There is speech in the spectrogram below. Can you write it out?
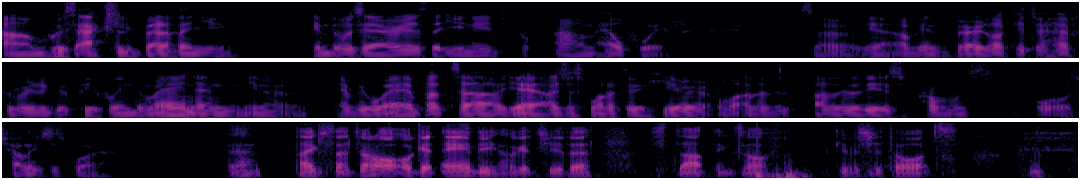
um, who's actually better than you in those areas that you need um, help with. So yeah, I've been very lucky to have really good people in domain and you know everywhere. But uh, yeah, I just wanted to hear what other other leaders' problems or challenges were. Yeah, thanks John. I'll, I'll get Andy. I'll get you to start things off. Give us your thoughts.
